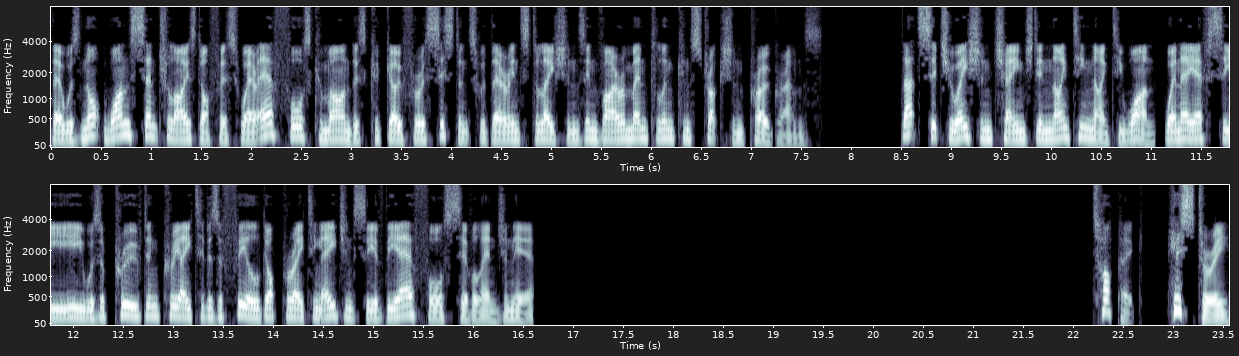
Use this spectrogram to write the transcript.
there was not one centralized office where Air Force commanders could go for assistance with their installations environmental and construction programs. That situation changed in 1991, when AFCEE was approved and created as a field operating agency of the Air Force Civil Engineer. History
